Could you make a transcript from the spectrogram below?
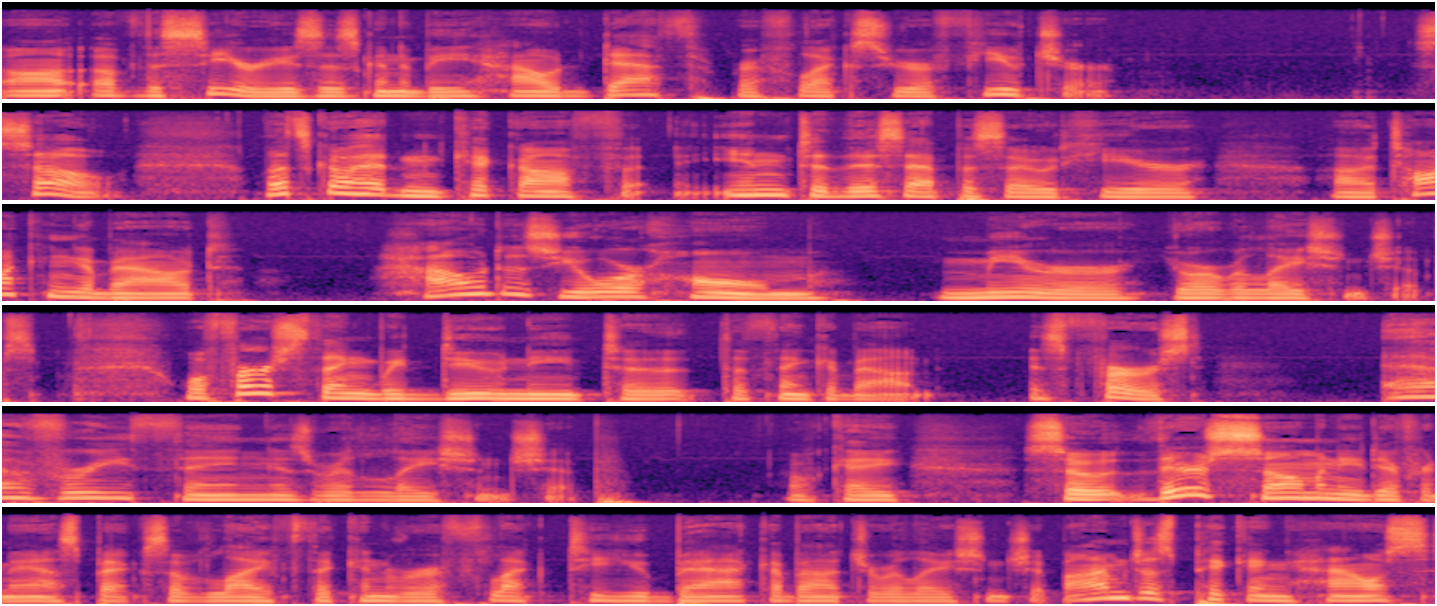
uh, of the series is going to be how death reflects your future. So let's go ahead and kick off into this episode here, uh, talking about how does your home mirror your relationships? Well, first thing we do need to, to think about is first, everything is relationship. Okay? So there's so many different aspects of life that can reflect to you back about your relationship. I'm just picking house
